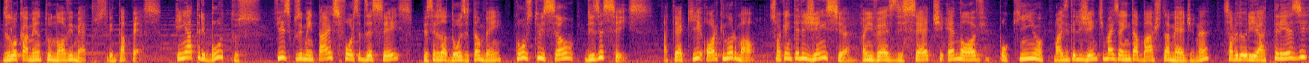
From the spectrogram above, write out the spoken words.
Deslocamento 9 metros, 30 pés. Em atributos, físicos e mentais, força 16, destreza 12 também, constituição 16. Até aqui, orc normal. Só que a inteligência, ao invés de 7, é 9, pouquinho mais inteligente, mas ainda abaixo da média, né? Sabedoria 13,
